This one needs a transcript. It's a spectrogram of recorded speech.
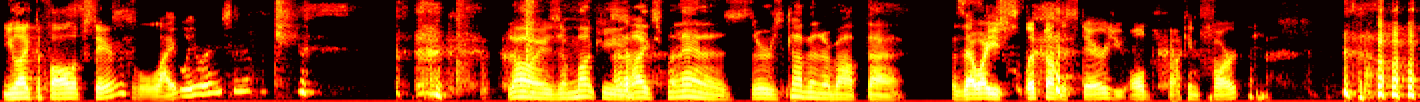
You like to fall upstairs? Lightly racing. No, he's a monkey. He likes bananas. There's nothing about that. Is that why you slipped on the stairs? You old fucking fart.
